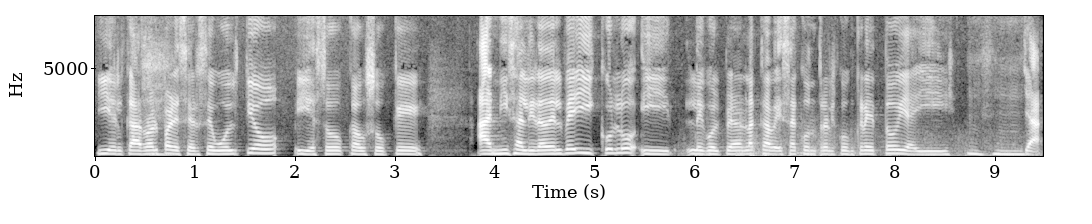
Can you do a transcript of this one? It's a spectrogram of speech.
Y el carro al parecer se volteó y eso causó que Annie saliera del vehículo y le golpeara la cabeza contra el concreto y ahí ya.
